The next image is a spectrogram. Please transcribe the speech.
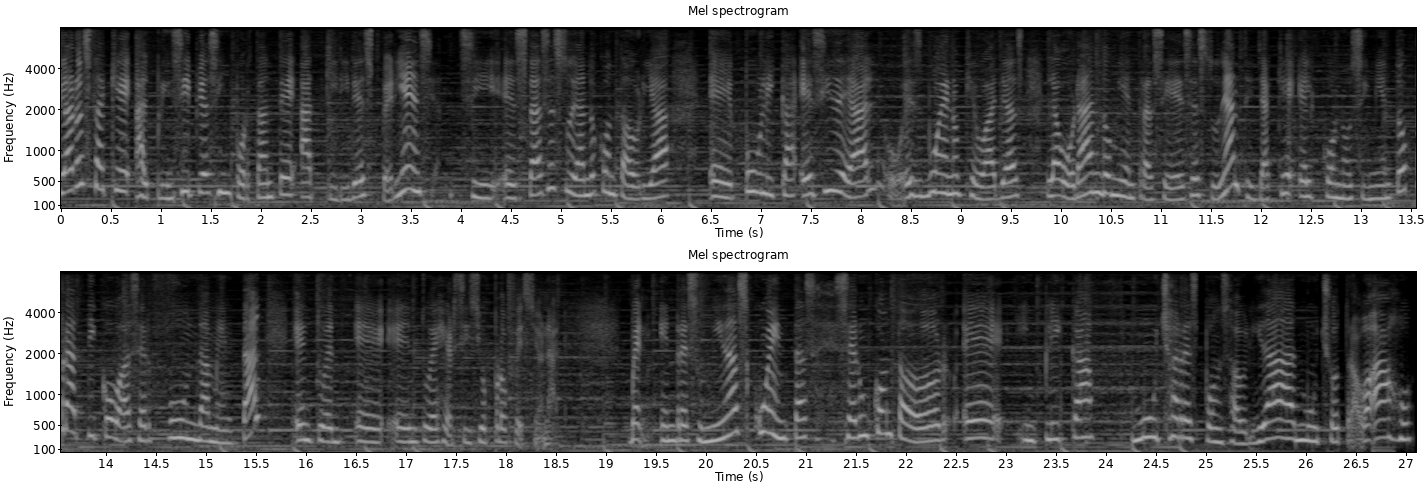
Claro está que al principio es importante adquirir experiencia. Si estás estudiando contaduría eh, pública, es ideal o es bueno que vayas laborando mientras seas estudiante, ya que el conocimiento práctico va a ser fundamental en tu, eh, en tu ejercicio profesional. Bueno, en resumidas cuentas, ser un contador eh, implica mucha responsabilidad, mucho trabajo,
